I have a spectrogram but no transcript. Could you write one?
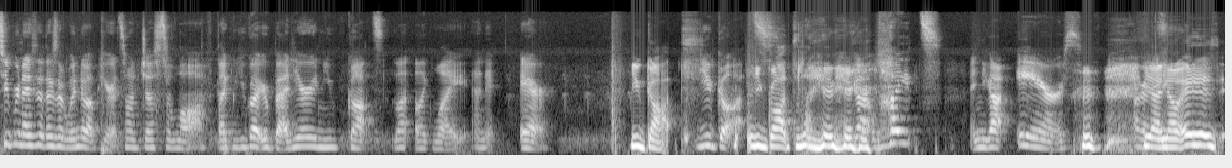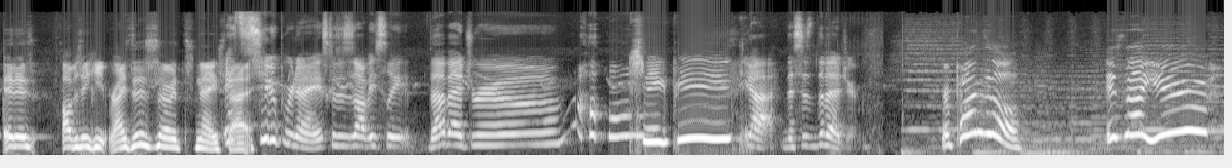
It's super nice that there's a window up here. It's not just a loft. Like you got your bed here and you've got like light and air. You got. You got. You got to lay in here. You got lights and you got airs. Okay. Yeah, no, it is. It is obviously heat rises, so it's nice that It's super nice because this is obviously the bedroom. sneak peek. yeah, this is the bedroom. Rapunzel, is that you?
